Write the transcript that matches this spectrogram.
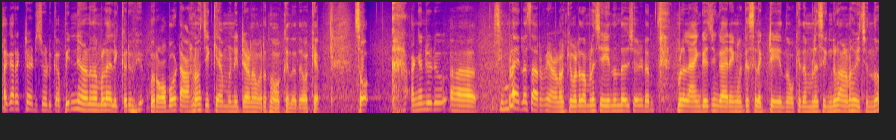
അത് കറക്റ്റ് അടിച്ചു കൊടുക്കുക. പിന്നെയാണ് നമ്മൾ ലൈക്ക് ഒരു റോബോട്ട് ആണോ ചെക്ക് ചെയ്യാൻ വേണ്ടിയിട്ടാണ് അവർ നോക്കുന്നത്. ഓക്കെ സോ അങ്ങനെ ഒരു സിമ്പിളായിട്ടുള്ള സർവേ ആണോ. ഓക്കെ ഇവിടെ നമ്മൾ ചെയ്യുന്നത് വെച്ചാൽ നമ്മൾ ലാംഗ്വേജും കാര്യങ്ങളൊക്കെ സെലക്ട് ചെയ്യുന്നു. ഓക്കെ നമ്മൾ സിംഗിൾ ആണോ ചോദിച്ചു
